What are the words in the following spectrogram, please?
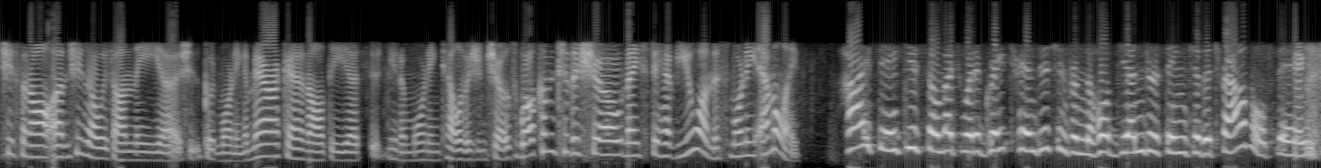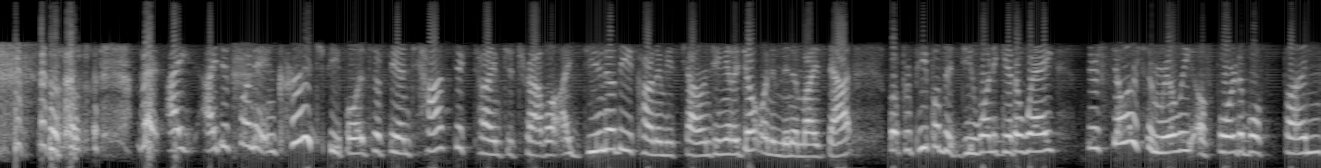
She's been all on. She's always on the uh, she's Good Morning America and all the uh, you know morning television shows. Welcome to the show. Nice to have you on this morning, Emily. Hi, thank you so much. What a great transition from the whole gender thing to the travel thing. but I, I just want to encourage people. It's a fantastic time to travel. I do know the economy is challenging, and I don't want to minimize that. But for people that do want to get away, there still are some really affordable, fun,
